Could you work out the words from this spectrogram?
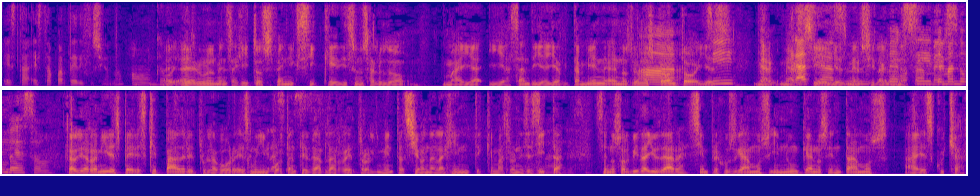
esta, esta parte de difusión, ¿no? Oh, qué Hay, algunos mensajitos. Fénix sí que dice un saludo Maya y a Sandy y a Jerry también. eh, nos vemos Ah, pronto. Ella sí. es Mer- Merci, Gracias. ella es Mercy Mm, Laguna. Merci, te mando un beso. Claudia Ramírez Pérez, qué padre tu labor. Es muy Gracias. importante dar la retroalimentación a la gente que más lo necesita. Padre, sí. Se nos olvida ayudar, siempre juzgamos y nunca nos sentamos a escuchar.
